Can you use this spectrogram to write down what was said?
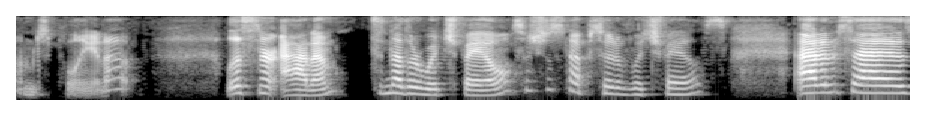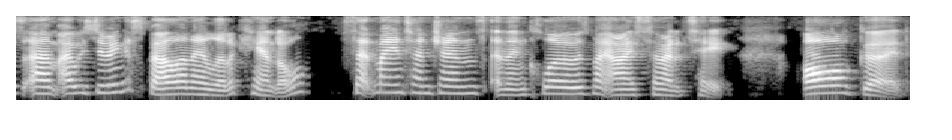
I'm just pulling it up, listener Adam. It's another witch fail, so it's just an episode of witch fails. Adam says, um, I was doing a spell and I lit a candle, set my intentions, and then closed my eyes to meditate. All good.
